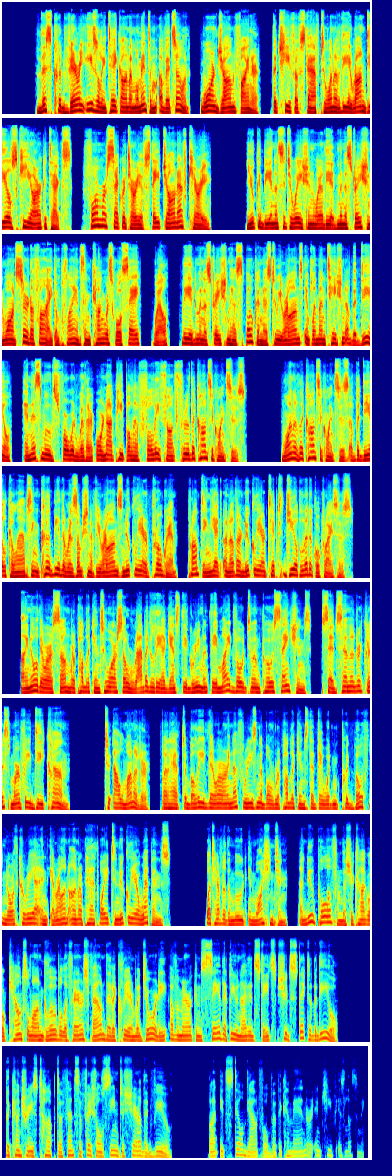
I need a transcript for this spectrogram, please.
This could very easily take on a momentum of its own, warned Jon Finer, the chief of staff to one of the Iran deal's key architects former Secretary of State John F. Kerry. you could be in a situation where the administration won't certify compliance and Congress will say, well, the administration has spoken as to Iran's implementation of the deal, and this moves forward whether or not people have fully thought through the consequences. One of the consequences of the deal collapsing could be the resumption of Iran's nuclear program, prompting yet another nuclear-tipped geopolitical crisis. I know there are some Republicans who are so rabidly against the agreement they might vote to impose sanctions, said Senator Chris Murphy D-Conn. To Al Monitor, but I have to believe there are enough reasonable Republicans that they wouldn't put both North Korea and Iran on a pathway to nuclear weapons. Whatever the mood in Washington, a new poll from the Chicago Council on Global Affairs found that a clear majority of Americans say that the United States should stick to the deal. The country's top defense officials seem to share that view. But it's still doubtful that the commander-in-chief is listening.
